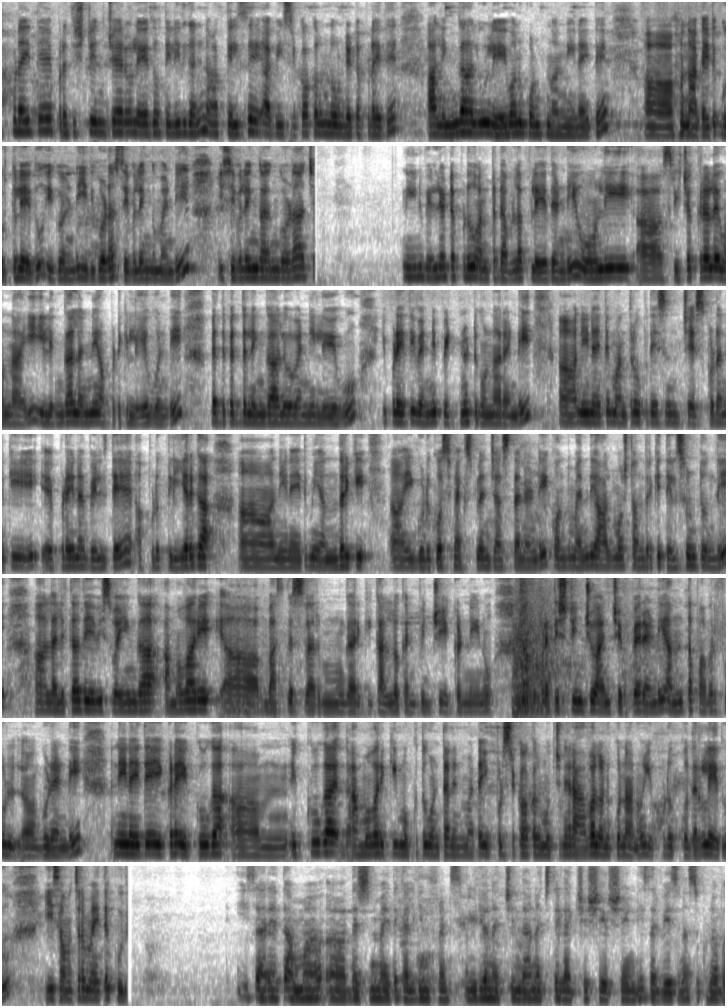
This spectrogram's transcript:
అప్పుడైతే ప్రతిష్ఠించారో లేదో తెలియదు కానీ నాకు తెలిసే అవి శ్రీకాకుళంలో ఉండేటప్పుడు అయితే ఆ లింగాలు లేవనుకుంటున్నాను నేనైతే. నాకైతే గుర్తులేదు. ఇగోండి ఇది కూడా శివలింగం అండి. ఈ శివలింగం కూడా నేను వెళ్ళేటప్పుడు అంత డెవలప్ లేదండి. ఓన్లీ శ్రీచక్రాలే ఉన్నాయి. ఈ లింగాలన్నీ అప్పటికి లేవు అండి పెద్ద పెద్ద లింగాలు అవన్నీ లేవు. ఇప్పుడైతే ఇవన్నీ పెట్టినట్టుగా ఉన్నారండి. నేనైతే మంత్రోపదేశం చేసుకోవడానికి ఎప్పుడైనా వెళ్తే అప్పుడు క్లియర్గా నేనైతే మీ అందరికీ ఈ గుడి కోసం ఎక్స్ప్లెయిన్ చేస్తానండి. కొంతమంది ఆల్మోస్ట్ అందరికీ తెలిసి ఉంటుంది. లలితాదేవి స్వయంగా అమ్మవారే భాస్కర్ స్వరం గారికి కల్లో కనిపించి ఇక్కడ నేను నాకు ప్రతిష్ఠించు అని చెప్పి చెప్పారండి. అంత పవర్ఫుల్ గుడి అండి నేనైతే ఇక్కడే ఎక్కువగా ఎక్కువగా అమ్మవారికి మొక్కుతూ ఉంటానన్నమాట. ఇప్పుడు శ్రీకాకుళం వచ్చిన రావాలనుకున్నాను. ఎప్పుడు కుదరలేదు. ఈ సంవత్సరం అయితే కుది ఈసారి అయితే అమ్మ దర్శనం అయితే కలిగింది ఫ్రెండ్స్. వీడియో నచ్చిందా? నచ్చితే లైక్ చేసి షేర్ చేయండి. సర్వేజన సుఖనోభ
